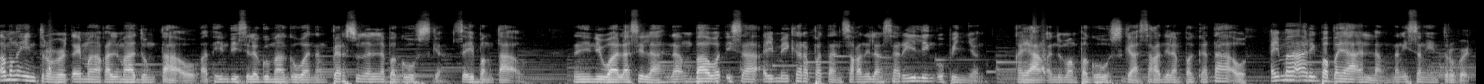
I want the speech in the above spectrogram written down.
Ang mga introvert ay mga kalmadong tao at hindi sila gumagawa ng personal na paghuhusga sa ibang tao. Naniniwala sila na ang bawat isa ay may karapatan sa kanilang sariling opinyon, kaya ang anumang paghuhusga sa kanilang pagkatao ay maaaring pabayaan lang ng isang introvert.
